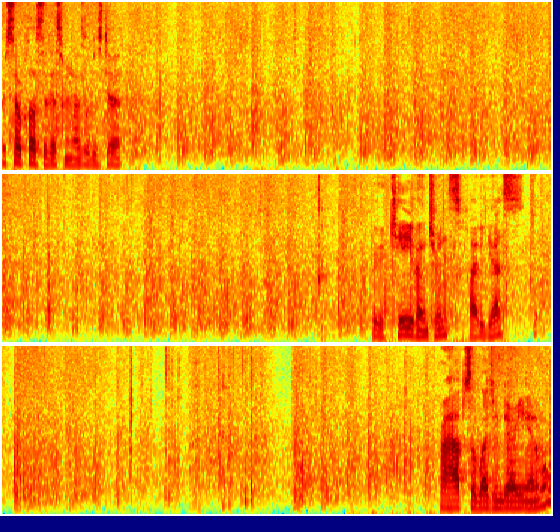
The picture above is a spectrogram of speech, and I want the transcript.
We're so close to this one, might as well just do it. Like a cave entrance, if I had to guess. Perhaps a legendary animal?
